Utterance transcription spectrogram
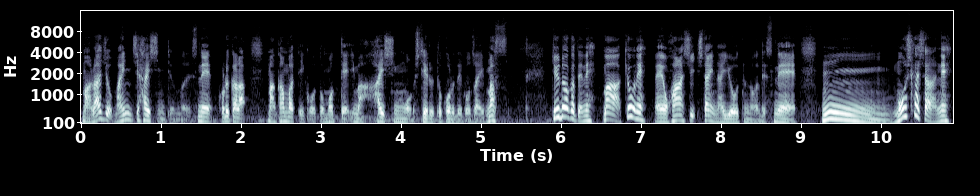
まあ、ラジオ毎日配信っていうのはですね、これから、まあ、頑張っていこうと思って、今、配信をしているところでございます。という中でね、まあ今日ね、えー、お話ししたい内容というのがですね、うーん、もしかしたらね、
